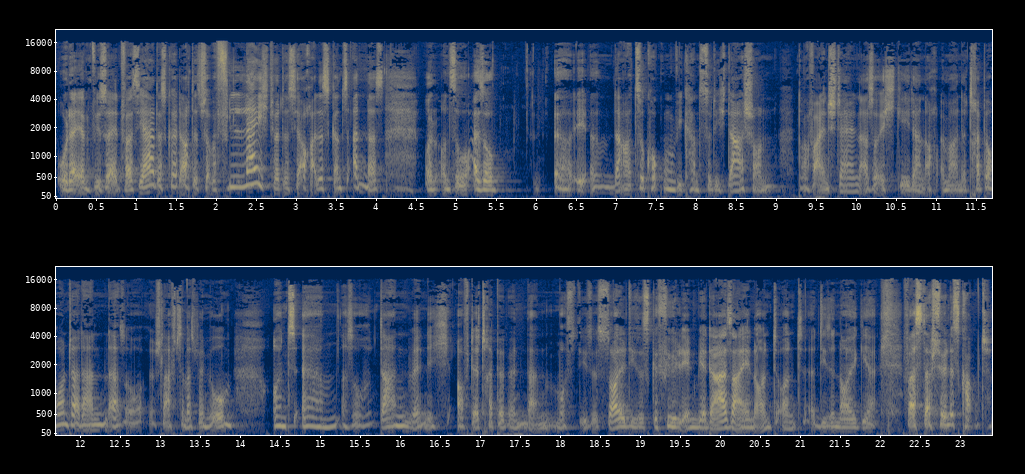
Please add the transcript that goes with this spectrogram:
oder irgendwie so etwas. Ja, das gehört auch dazu, aber vielleicht wird das ja auch alles ganz anders und, und so. Also, äh, äh, da zu gucken, wie kannst du dich da schon drauf einstellen. Also ich gehe dann auch immer eine Treppe runter dann, also Schlafzimmer ist bei mir oben. Und ähm, also dann, wenn ich auf der Treppe bin, dann muss dieses, soll dieses Gefühl in mir da sein und, und diese Neugier, was da Schönes kommt.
